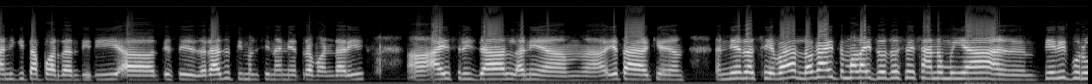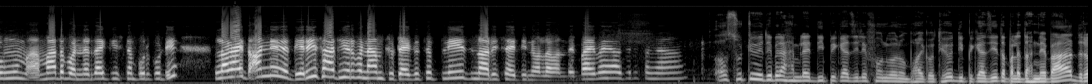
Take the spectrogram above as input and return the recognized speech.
अनि गीता प्रधान दिदी अँ, त्यस्तै राजु तिमल सिन्हा नेत्र भण्डारी आयुष रिजाल अनि यता के नेर सेवा लगायत मलाई जो जसले सानो मुया देवी गुरुङ माधव भण्डारी कृष्ण पुर्कुटी लगायत अन्य धेरै साथीहरूको नाम छुट्याएको छु। प्लिज नरिसाइदिनु होला भन्दै। बाई बाई हजुरसँग। सुट्यौँ यति बेला हामीलाई दिपिकाजीले फोन गर्नुभएको थियो। दिपिकाजी तपाईँलाई धन्यवाद र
